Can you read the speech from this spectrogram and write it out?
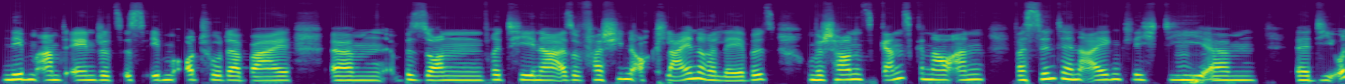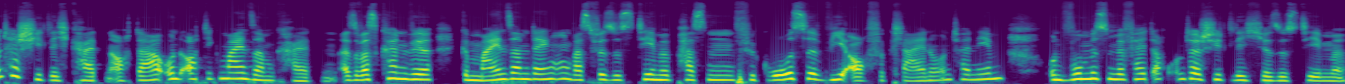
neben Amt Angels ist eben Otto dabei, ähm, Besonnen, Bretena, also verschiedene auch kleinere Labels. Und wir schauen uns ganz genau an, was sind denn eigentlich die, mhm. ähm, äh, die Unterschiedlichkeiten auch da und auch die Gemeinsamkeiten. Also was können wir gemeinsam denken, was für Systeme passen für große wie auch für kleine Unternehmen und wo müssen wir vielleicht auch unterschiedliche Systeme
